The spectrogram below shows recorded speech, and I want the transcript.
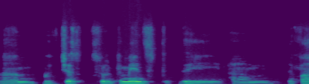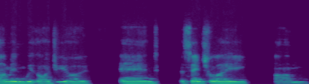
Um, we've just sort of commenced the, um, the farm-in with IGO and essentially um,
